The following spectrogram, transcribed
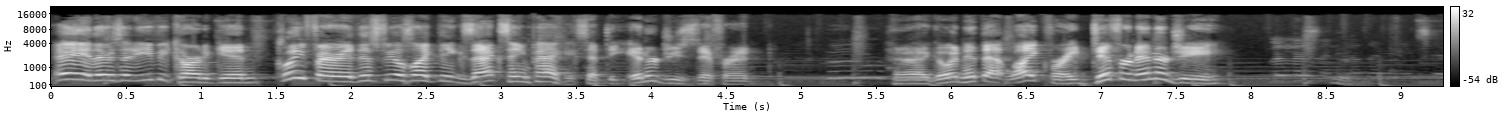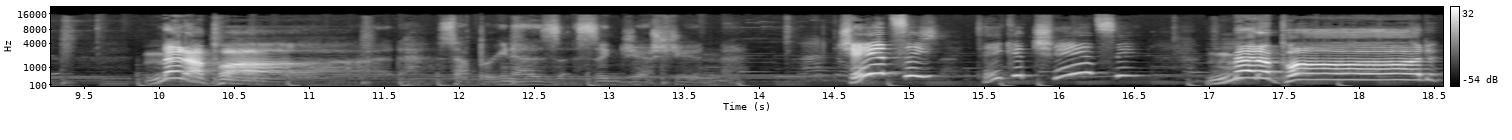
Hey, there's an Eevee card again. Clefairy, this feels like the exact same pack, except the energy's different. Uh, go ahead and hit that like for a different energy. Metapod. Sabrina's suggestion. Chansey, take a chancey. Metapod!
